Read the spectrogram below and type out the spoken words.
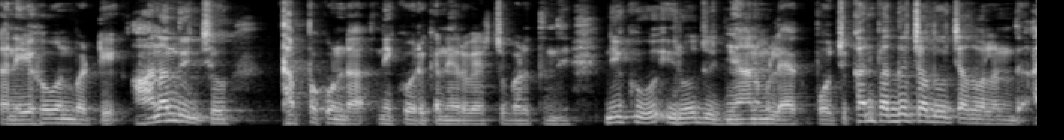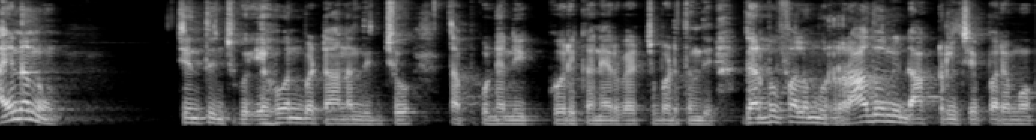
కానీ యహోవని బట్టి ఆనందించు తప్పకుండా నీ కోరిక నెరవేర్చబడుతుంది. నీకు ఈరోజు జ్ఞానం లేకపోవచ్చు కానీ పెద్ద చదువు చదవాలన్నది. అయినను చింతించుకో యహోన్ బట్టి ఆనందించు. తప్పకుండా నీ కోరిక నెరవేర్చబడుతుంది. గర్భఫలము రాదు అని డాక్టర్లు చెప్పారేమో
